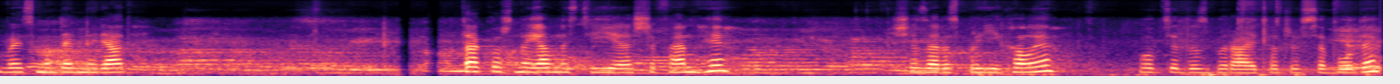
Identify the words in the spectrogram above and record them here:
Весь модельний ряд. Також в наявності є шифенги. Ще зараз приїхали. Хлопці дозбирають, отже все буде.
